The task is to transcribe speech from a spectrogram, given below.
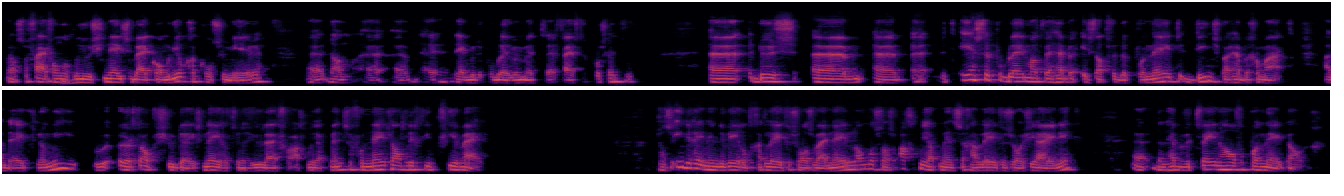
als er 500 miljoen Chinezen bij komen die ook gaan consumeren, uh, dan uh, nemen we de problemen met 50% toe. Dus ehm, het eerste probleem wat we hebben is dat we de planeet dienstbaar hebben gemaakt aan de economie. Earth Overshoot Day is 29 juli voor 8 miljard mensen. Voor Nederland ligt die op 4 mei. Dus als iedereen in de wereld gaat leven zoals wij Nederlanders, als 8 miljard mensen gaan leven zoals jij en ik, dan hebben we 2,5 planeet nodig.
